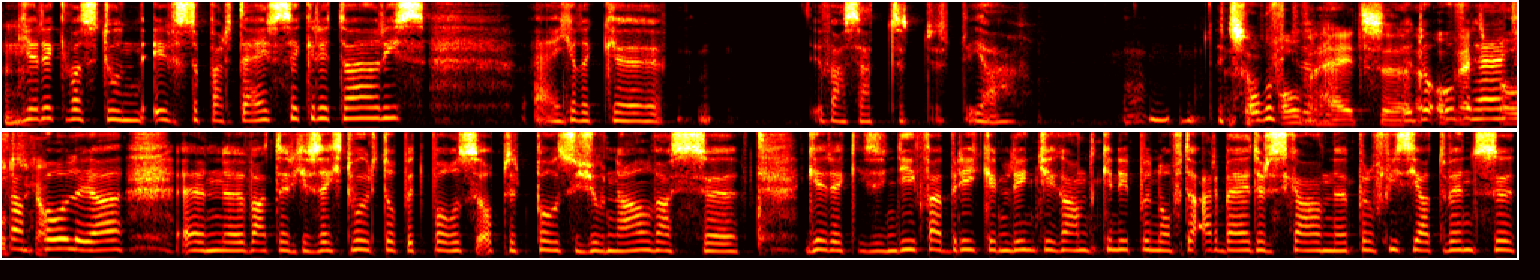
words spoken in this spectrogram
Mhm. Gierk was toen eerste partijsecretaris. Eigenlijk was dat, het- ja... Soort overheids, eh, de overheid van. Polen, ja. En eh, wat er gezegd wordt op het, Pools, op het Poolse journaal was... eh Gerek is in die fabriek een lintje gaan knippen... of de arbeiders gaan proficiat wensen...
